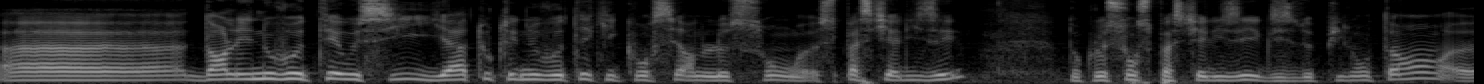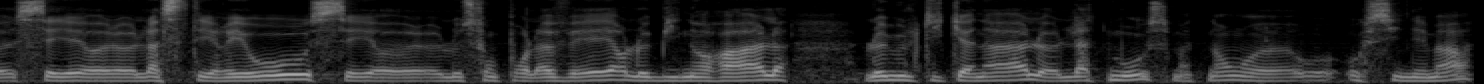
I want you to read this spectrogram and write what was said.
Euh, dans les nouveautés aussi, il y a toutes les nouveautés qui concernent le son euh, spatialisé. Donc le son spatialisé existe depuis longtemps. c'est la stéréo, c'est le son pour la VR, le binaural, le multicanal, l'Atmos maintenant euh, au, cinéma.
